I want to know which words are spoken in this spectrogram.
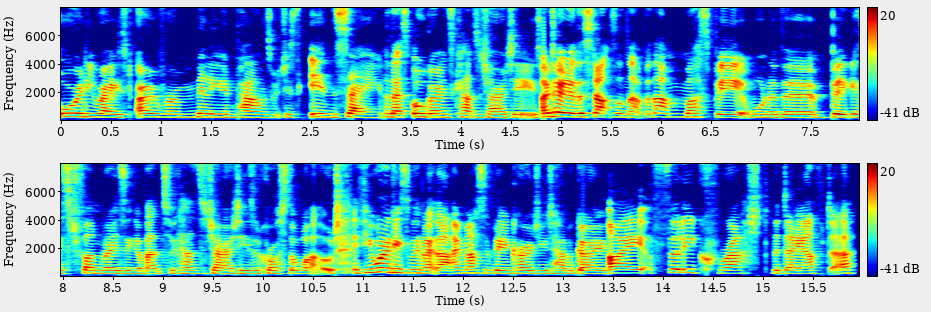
already raised over a million pounds, which is insane. And that's all going to cancer charities. I don't know the stats on that, but that must be one of the biggest fundraising events for cancer charities across the world. If you want to do something like that, I massively encourage you to have a go. I fully crashed the day after.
